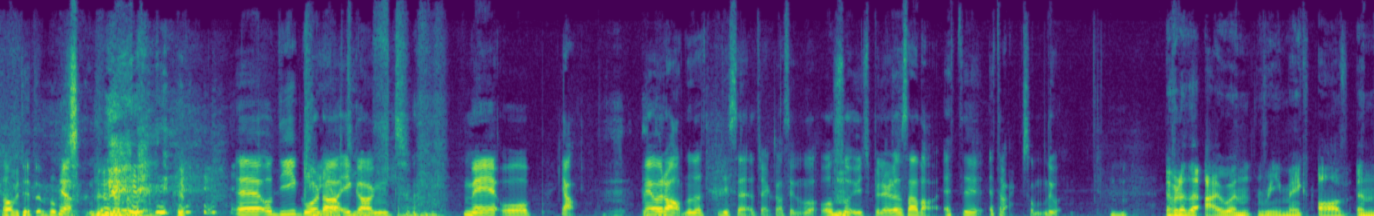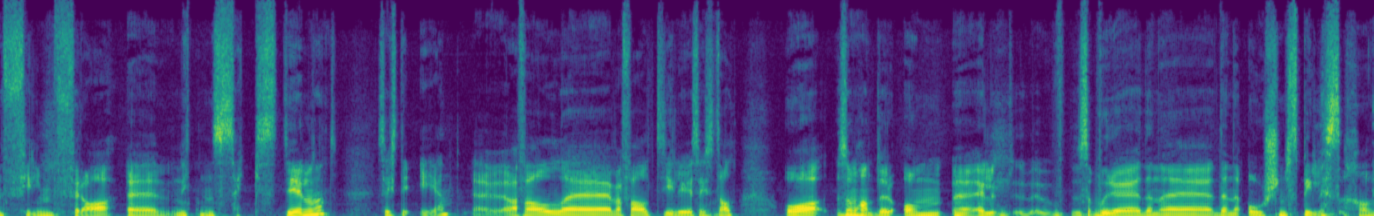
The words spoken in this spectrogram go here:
Da har vi tittelen på ja. plass. Eh, og de går da i gang med å ja, med å rane det, disse tre kasinoene. Og så Mm. utspiller det seg da etter, etter hvert som det går. Ja, for det er jo en remake av en film fra eh, 1960 eller noe sånt. 61? Eh, I hvert fall, eh, i hvert fall tidlig 60-tall. Og som handler om eh, Eller eh, hvor eh, denne, denne Ocean spilles av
